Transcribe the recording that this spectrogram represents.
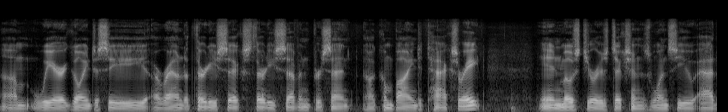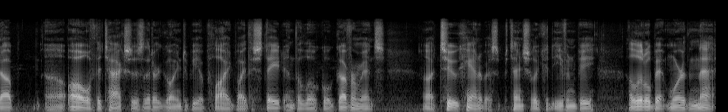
Um, we are going to see around a 36, 37 percent uh, combined tax rate in most jurisdictions. Once you add up uh, all of the taxes that are going to be applied by the state and the local governments uh, to cannabis, potentially could even be a little bit more than that.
